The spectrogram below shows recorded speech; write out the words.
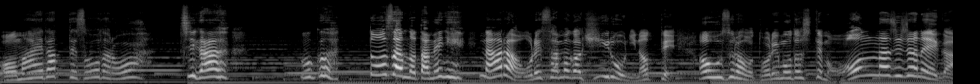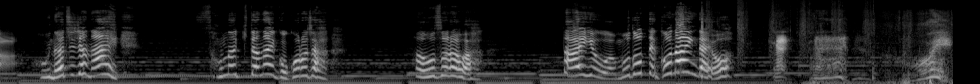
お前だってそうだろ？違う。僕は父さんのために。なら俺様がヒーローになって青空を取り戻しても同じじゃねえか。同じじゃない。そんな汚い心じゃ。青空は太陽は戻ってこないんだよ。おい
